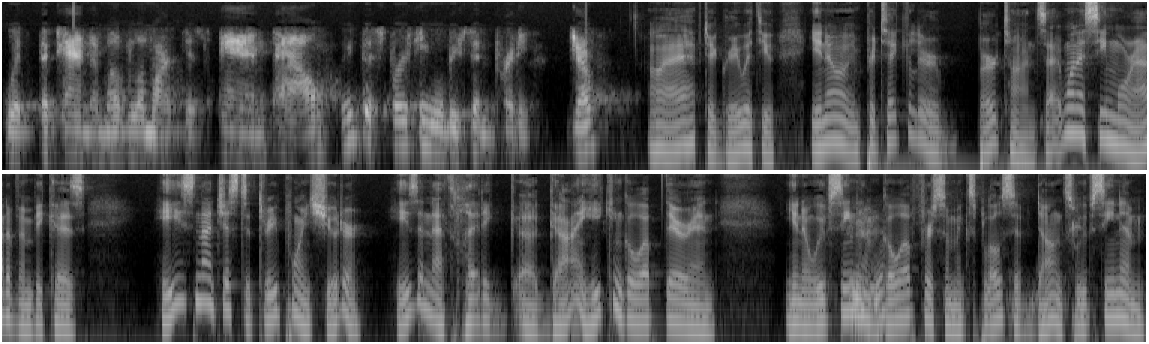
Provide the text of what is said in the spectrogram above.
with the tandem of LaMarcus and Pau. I think the Spurs team will be sitting pretty. Joe? Oh, I have to agree with you. You know, in particular, Bertans, I want to see more out of him because he's not just a three point shooter. He's an athletic uh, guy. He can go up there and, you know, we've seen mm-hmm. him go up for some explosive dunks. We've seen him,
